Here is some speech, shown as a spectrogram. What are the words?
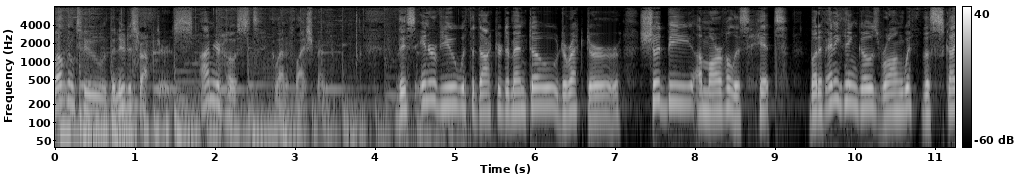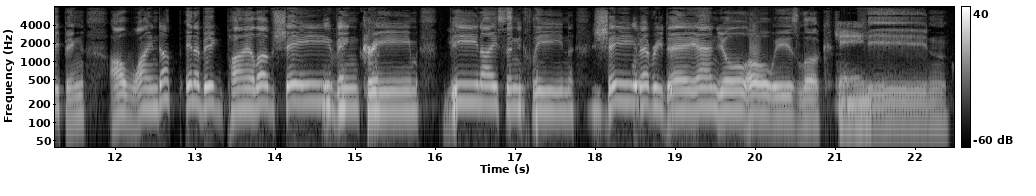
Welcome to The New Disruptors. I'm your host, Glenn Fleishman. This interview with the Dr. Demento director should be a marvelous hit. But if anything goes wrong with the Skyping, I'll wind up in a big pile of shaving cream. Be nice and clean. Shave every day and you'll always look Keen. keen.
